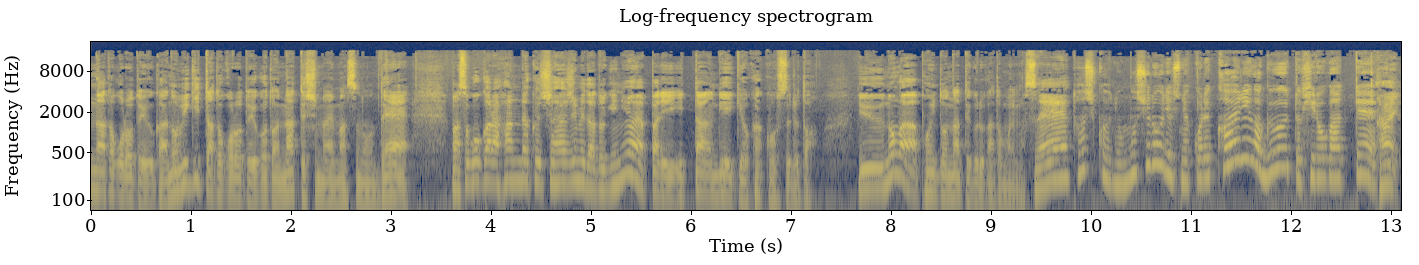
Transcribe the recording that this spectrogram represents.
なところというか、伸びきったところということになってしまいますので、まあそこから反落し始めた時には、やっぱり一旦利益を確保するというのがポイントになってくるかと思いますね。確かに面白いですね。これ帰りがぐーっと広がって、はい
